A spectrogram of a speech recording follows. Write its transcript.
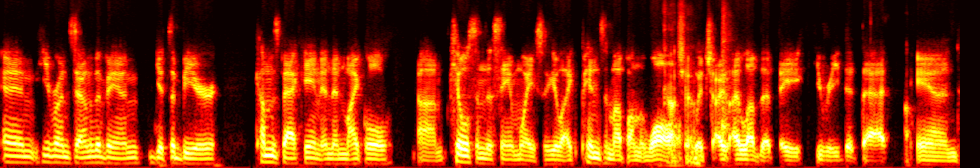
and he runs down to the van, gets a beer, comes back in, and then Michael um, kills him the same way. So he like pins him up on the wall, Gotcha. which I, I love that they he redid that, and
